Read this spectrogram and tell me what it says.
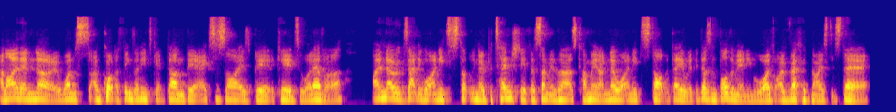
And i then know once i've got the things i need to get done be it exercise be it the kids or whatever I know exactly what I need to stop. You know, potentially if there's something that's come in, I know what I need to start the day with. It doesn't bother me anymore. I've, I've recognized it's there.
